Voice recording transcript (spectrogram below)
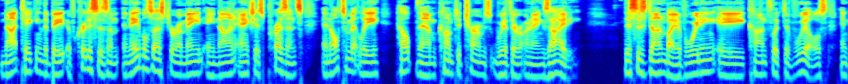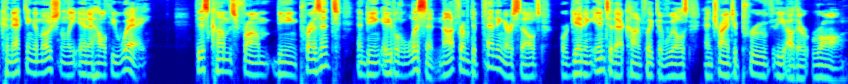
Not taking the bait of criticism enables us to remain a non anxious presence and ultimately help them come to terms with their own anxiety. This is done by avoiding a conflict of wills and connecting emotionally in a healthy way. This comes from being present and being able to listen, not from defending ourselves or getting into that conflict of wills and trying to prove the other wrong.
